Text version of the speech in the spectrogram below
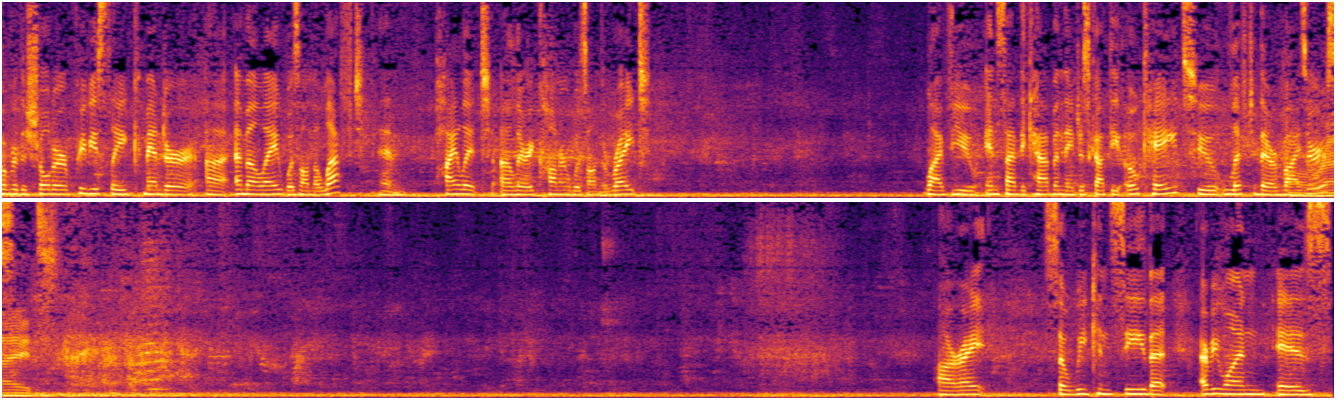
over the shoulder. Previously, Commander uh, MLA was on the left, and pilot uh, Larry Connor was on the right. Live view inside the cabin. They just got the okay to lift their visors. All right. All right. So we can see that everyone is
